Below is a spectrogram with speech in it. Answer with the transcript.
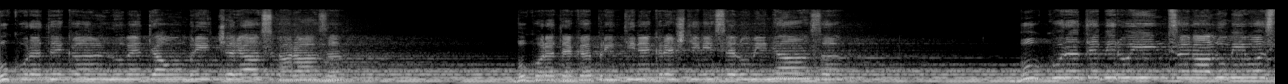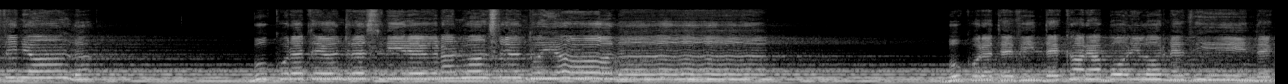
Bucură-te că în lume te-a umbrit cerească rază, Bucură-te că prin tine creștinii se luminează, Bucură-te, biruință în a lumii osteneală, Bucură-te, întrăsnire, în a noastră îndoială! Bucură-te, vindecarea bolilor nevindecate!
